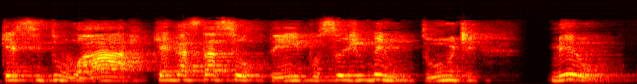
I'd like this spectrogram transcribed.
quer se doar, quer gastar seu tempo, sua juventude, meu,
